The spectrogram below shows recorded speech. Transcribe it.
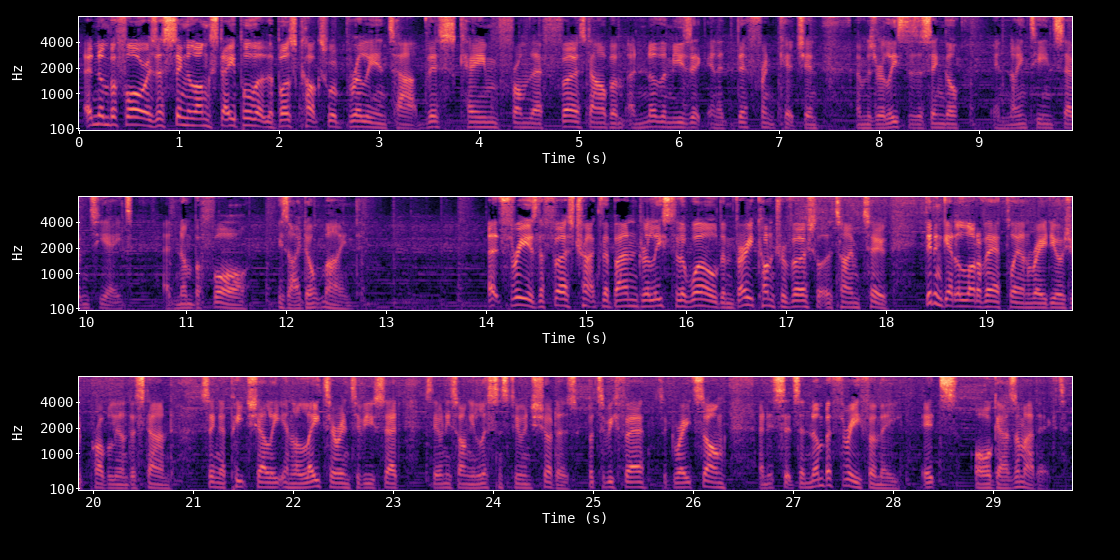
At number 4 is a sing along staple that the Buzzcocks were brilliant at. This came from their first album, Another Music in a Different Kitchen, and was released as a single in 1978. At number 4 is I Don't Mind. At 3 is the first track the band released to the world and very controversial at the time too. Didn't get a lot of airplay on radio as you probably understand. Singer Pete Shelley in a later interview said it's the only song he listens to and shudders. But to be fair, it's a great song and it sits at number 3 for me. It's Orgasm Addict.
